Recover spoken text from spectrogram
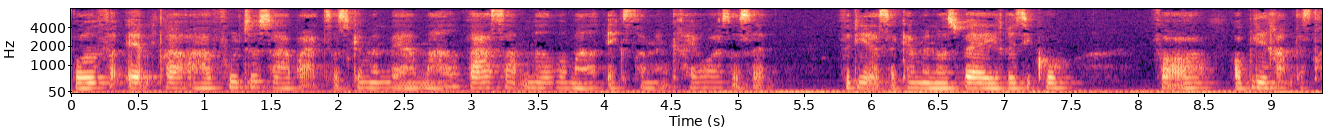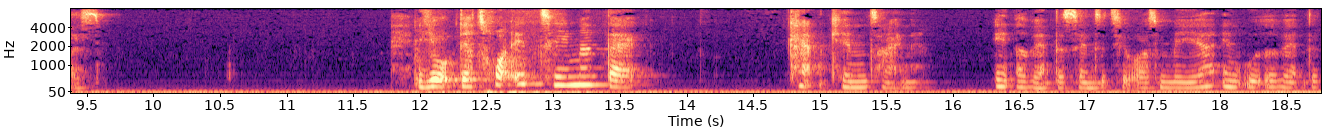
både forældre og har fuldtidsarbejde, så skal man være meget varsom med, hvor meget ekstra man kræver af sig selv. Fordi altså kan man også være i risiko for at, at blive ramt af stress. Jo, jeg tror et tema, der kan kendetegne indadvendte sensitiv også mere end udadvendte,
